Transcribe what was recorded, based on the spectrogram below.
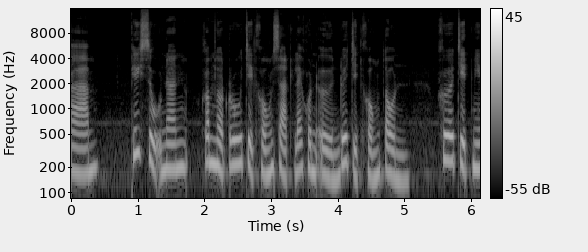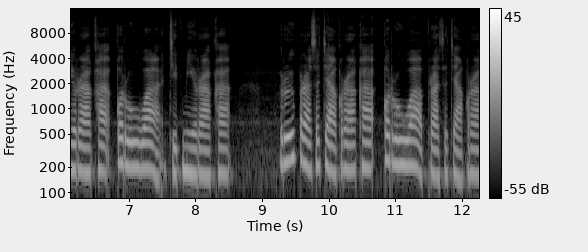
3. ภิกษุนั้นกำหนดรู้จิตของสัตว์และคนอื่นด้วยจิตของตน คือจิตมีราคะก็รู้ว่าจิตมีราคะ หรือปราศจากราคะก็รู้ว่าปราศจากรา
